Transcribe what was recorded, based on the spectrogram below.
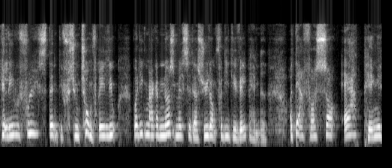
kan leve fuldstændig symptomfrie liv, hvor de ikke mærker noget som helst til deres sygdom, fordi de er velbehandlet. Og derfor så er penge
